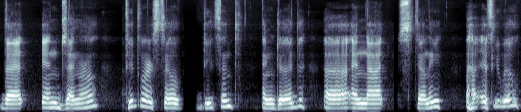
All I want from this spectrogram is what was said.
that in general, people are still decent and good uh, and not stony, uh, if you will.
